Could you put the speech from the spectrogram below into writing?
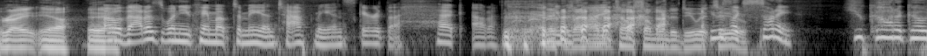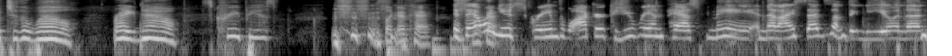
Right? Yeah. yeah. Oh, that is when you came up to me and tapped me and scared the heck out of me. And he was I had like, to tell someone to do it he too. was like, Sonny, you gotta go to the well right now. It's creepy as. I was like, okay. Is that when you screamed, Walker? Because you ran past me, and then I said something to you, and then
